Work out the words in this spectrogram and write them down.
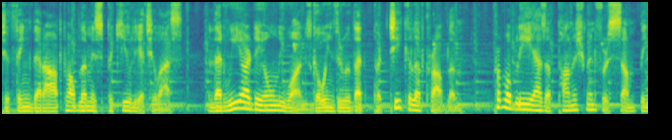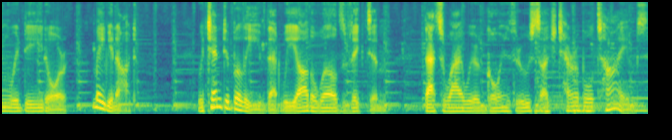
to think that our problem is peculiar to us and that we are the only ones going through that particular problem, probably as a punishment for something we did or maybe not. We tend to believe that we are the world's victim. That's why we're going through such terrible times.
